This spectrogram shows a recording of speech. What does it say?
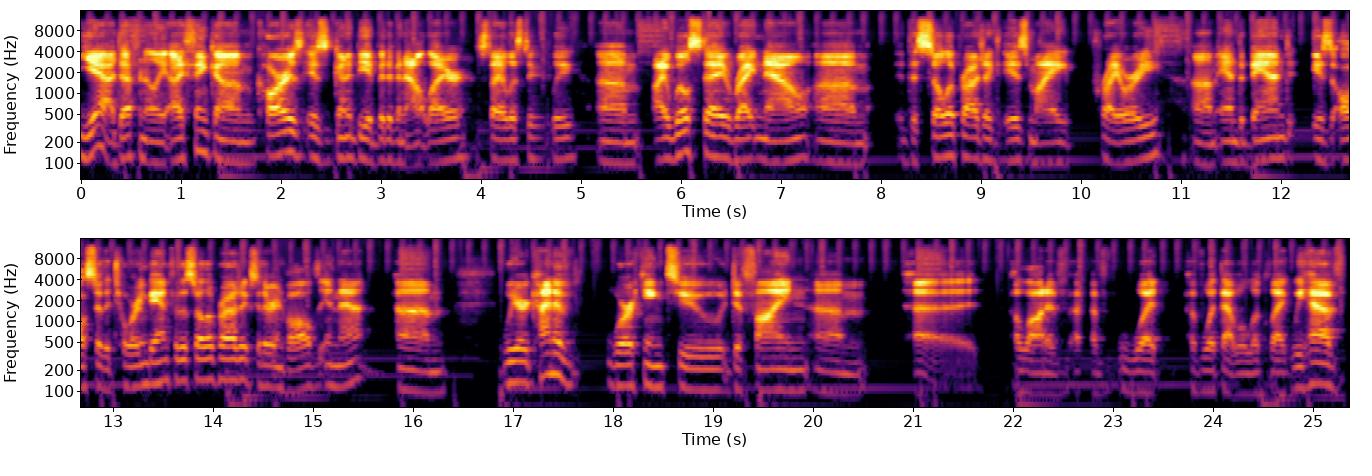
yeah, definitely. I think um, Cars is going to be a bit of an outlier stylistically. Um, I will say right now, um, the solo project is my priority. Um, and the band is also the touring band for the solo project, so they're involved in that. Um, we're kind of working to define uh, a lot of, of what of what that will look like. We have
